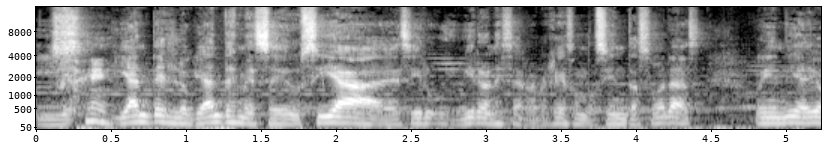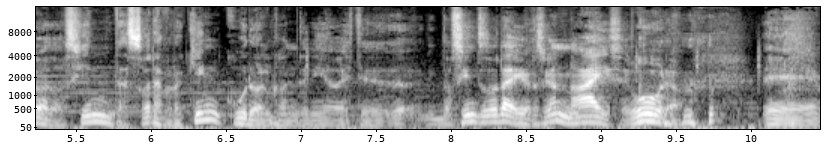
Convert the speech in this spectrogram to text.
y, Sí. y antes lo que antes me seducía a decir, uy, ¿vieron ese RPG que son 200 horas? Hoy en día digo, 200 horas, pero ¿quién curó el contenido de este? 200 horas de diversión no hay, seguro. Eh,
